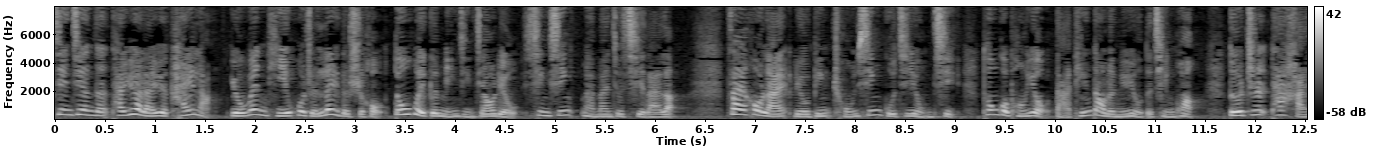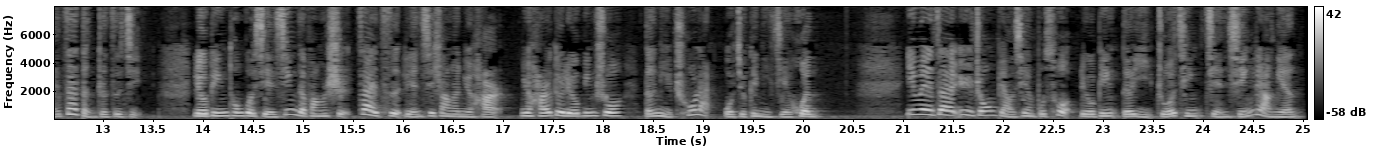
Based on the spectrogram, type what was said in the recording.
渐渐的，他越来越开朗，有问题或者累的时候，都会跟民警交流，信心慢慢就起来了。再后来，刘斌重新鼓起勇气，通过朋友打听到了女友的情况，得知她还在等着自己。刘斌通过写信的方式再次联系上了女孩，女孩对刘斌说：“等你出来，我就跟你结婚。”因为在狱中表现不错，刘斌得以酌情减刑两年。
